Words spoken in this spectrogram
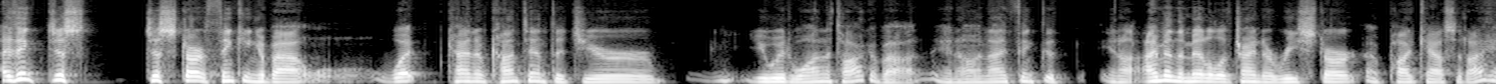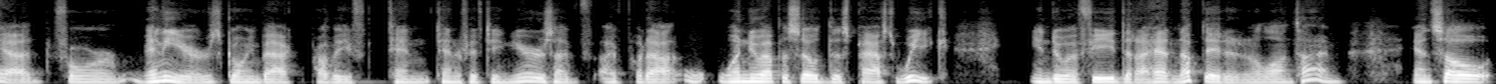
I think just just start thinking about what kind of content that you're you would want to talk about, you know. And I think that you know I'm in the middle of trying to restart a podcast that I had for many years, going back probably 10, 10 or 15 years. I've I've put out one new episode this past week into a feed that I hadn't updated in a long time. And so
